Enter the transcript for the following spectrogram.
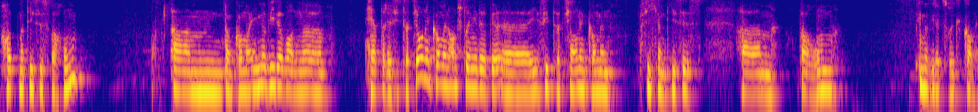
Hat man dieses Warum, ähm, dann kann man immer wieder, wenn äh, härtere Situationen kommen, anstrengende äh, Situationen kommen, sich an dieses ähm, Warum immer wieder zurückkommen.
